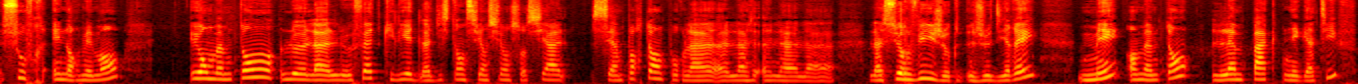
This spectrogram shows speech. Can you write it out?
souffrent énormément. Et en même temps, le, fait qu'il y ait de la distanciation sociale, c'est important pour la, survie, je, dirais. Mais en même temps, l'impact négatif,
